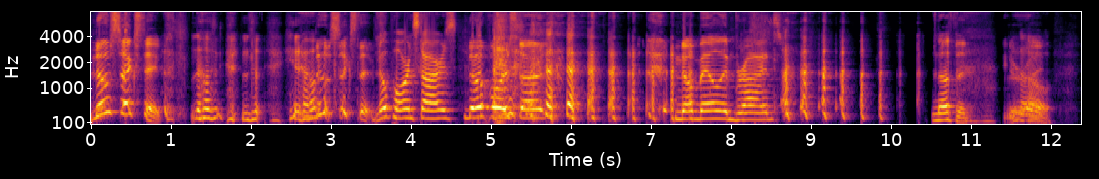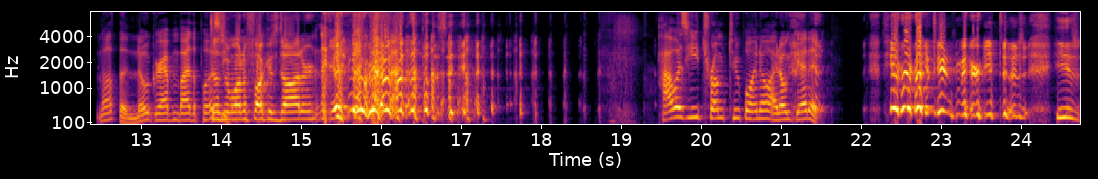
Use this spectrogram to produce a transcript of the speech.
No sex tape. No, no you know, No sex tapes. no porn stars. No porn stars. no mail-in brides. Nothing. You're no, right. nothing. No grabbing by the pussy. Doesn't want to fuck his daughter. No grabbing by the pussy. How is he Trump 2.0? I don't get it. You're right, dude. Married to he's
